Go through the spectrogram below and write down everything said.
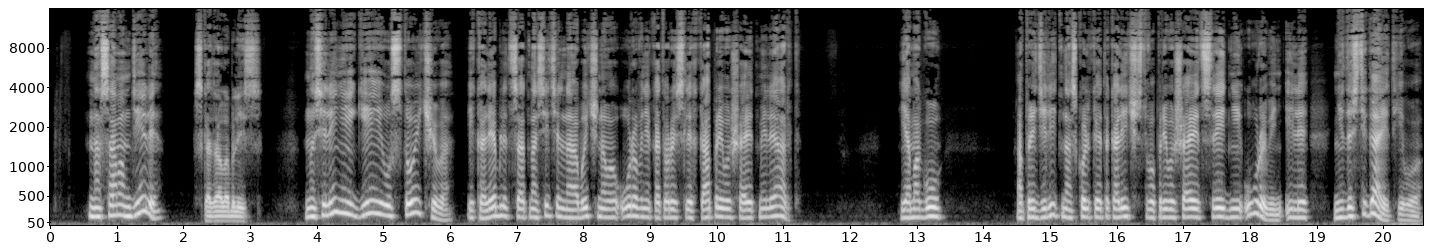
— На самом деле, — сказала Близ, — население геи устойчиво и колеблется относительно обычного уровня, который слегка превышает миллиард. Я могу определить, насколько это количество превышает средний уровень или не достигает его,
